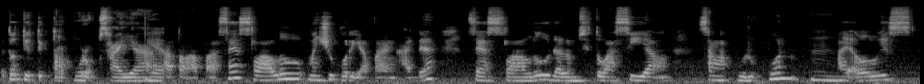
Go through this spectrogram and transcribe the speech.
itu titik terpuruk saya Iya. atau apa. Saya selalu mensyukuri apa yang ada. Saya selalu dalam situasi yang sangat buruk pun, Hmm. I always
